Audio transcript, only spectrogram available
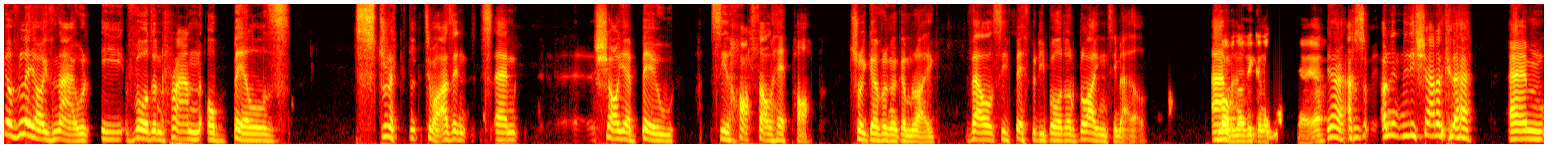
gyfleoedd nawr i fod yn rhan o bills strict, ti'n mo, as in, um, sioe byw sy'n hollol hip-hop trwy gyfrwng y Gymraeg, fel sydd byth wedi bod o'r blaen, ti'n meddwl? Um, Mo, bod yna ddigon o ie, ie. Ie, achos o'n i wedi siarad gyda um,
